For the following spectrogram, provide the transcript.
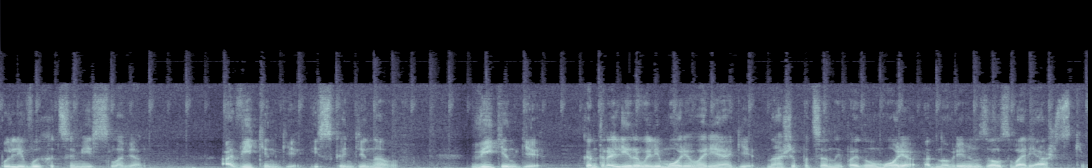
были выходцами из славян, а викинги – из скандинавов. Викинги контролировали море варяги, наши пацаны, поэтому море одно время называлось варяжским.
